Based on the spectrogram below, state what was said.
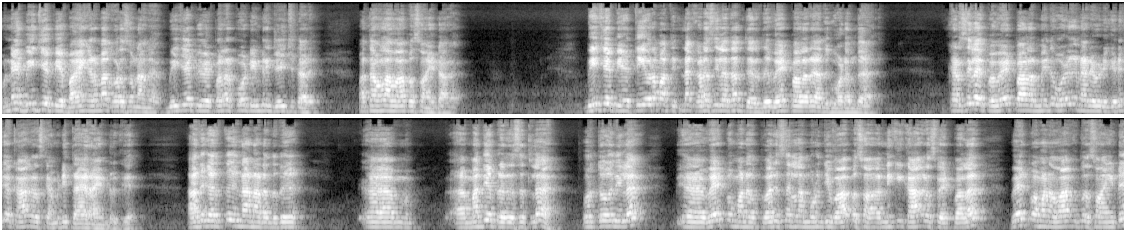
உடனே பிஜேபியை பயங்கரமாக குறை சொன்னாங்க. பிஜேபி வேட்பாளர் போட்டியின்றி ஜெயிச்சிட்டாரு. மற்றவங்களாம் வாபஸ் வாங்கிட்டாங்க. பிஜேபியை தீவிரமாக திட்டினா கடைசியில் தான் தெரியுது வேட்பாளரே அதுக்கு உடந்த. கடைசியில் இப்போ வேட்பாளர் மீது ஒழுங்கு நடவடிக்கை எடுக்க காங்கிரஸ் கமிட்டி தயாராகிட்டுருக்கு அதுக்கடுத்து என்ன நடந்தது? மத்திய பிரதேசத்தில் ஒரு தொகுதியில் வேட்பு மனு பரிசீலனை முடிஞ்சு வாபஸ் வாங்க அன்னைக்கு காங்கிரஸ் வேட்பாளர் வேட்பு மனு வாபஸ் வாங்கிட்டு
